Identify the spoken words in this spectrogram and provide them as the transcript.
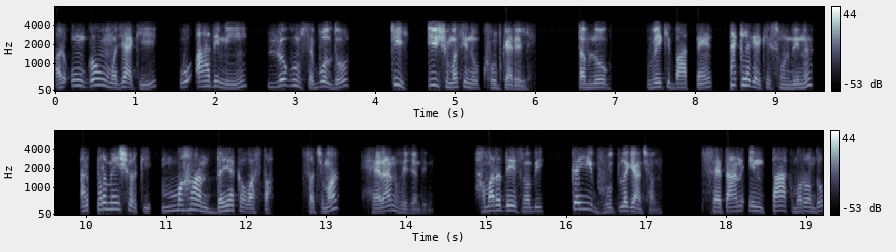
और ऊ गाँव में जाकी वो आदमी लोगों से बोल दो कि यीशु मसीह नु खूब कह रहे तब लोग वे की बातें तक लगे कि सुन दिन और परमेश्वर की महान दया का वास्ता सच में हैरान हो जादिन। हमारा देश में भी कई भूत लग्या छन। शैतान इन ताक मरोंदो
